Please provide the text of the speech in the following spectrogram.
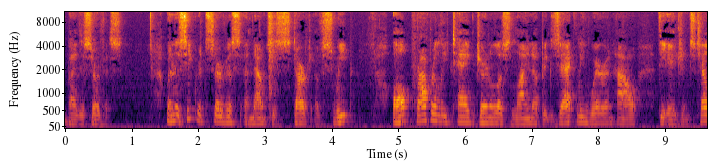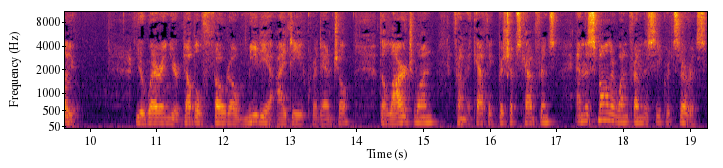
by the service. When the Secret Service announces start of sweep, all properly tagged journalists line up exactly where and how the agents tell you. You're wearing your double photo media ID credential, the large one from the Catholic Bishops' Conference and the smaller one from the Secret Service,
